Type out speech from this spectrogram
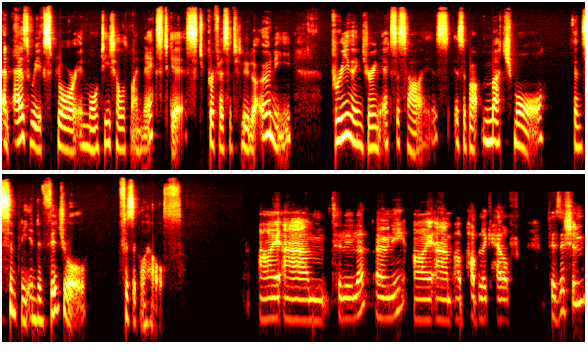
and as we explore in more detail with my next guest, Professor Tolullah Oni, breathing during exercise is about much more than simply individual physical health. I am Tolullah Oni. I am a public health physician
